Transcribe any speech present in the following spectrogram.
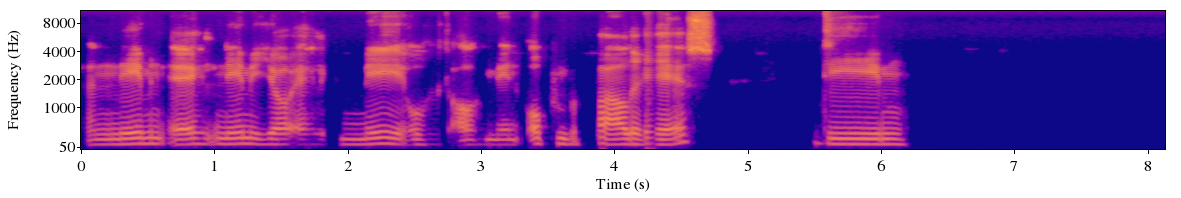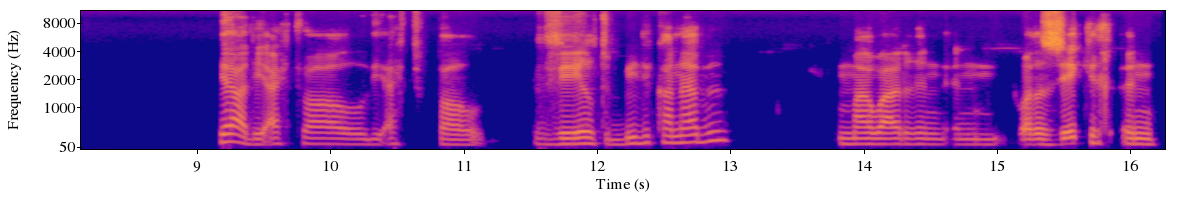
En nemen, eigenlijk, nemen jou eigenlijk mee over het algemeen op een bepaalde reis die, ja, die, echt wel, die echt wel veel te bieden kan hebben maar waar er, een, een, waar er zeker een,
